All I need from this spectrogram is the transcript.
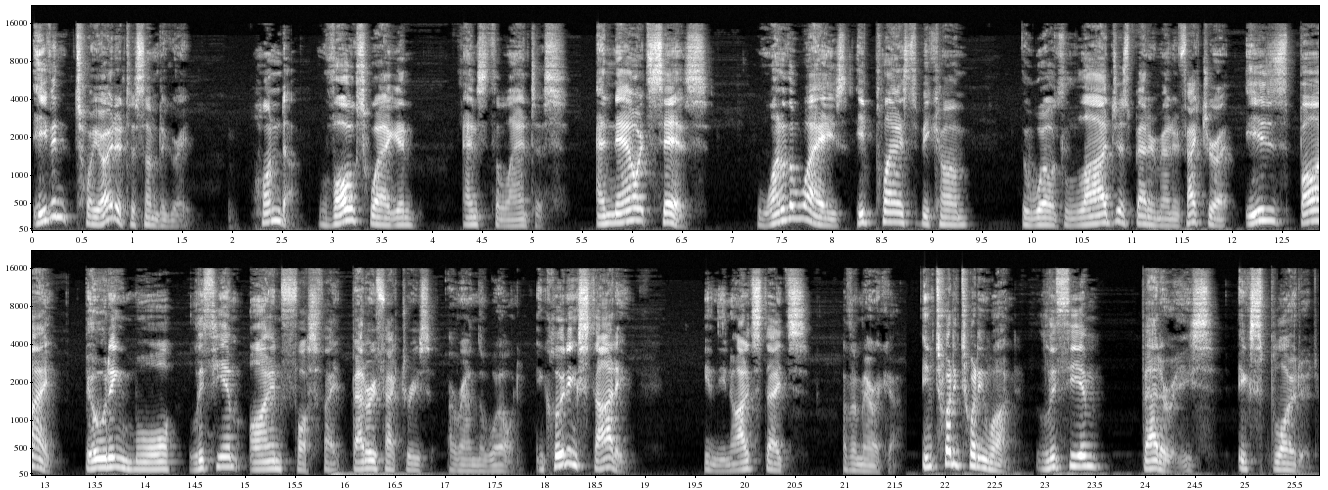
even Toyota to some degree, Honda, Volkswagen, and Stellantis. And now it says one of the ways it plans to become the world's largest battery manufacturer is by building more lithium iron phosphate battery factories around the world, including starting in the United States of America. In 2021, lithium batteries exploded.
